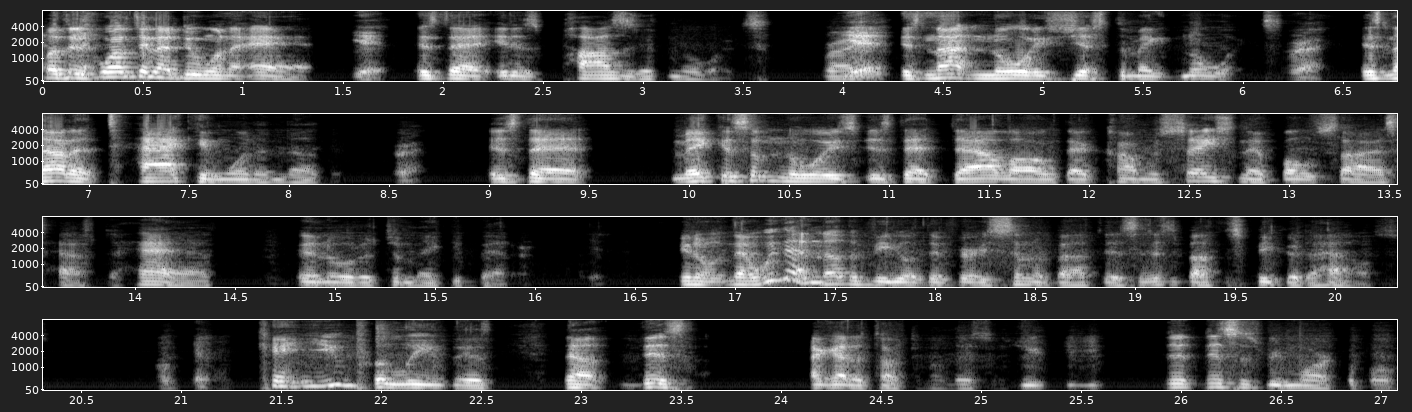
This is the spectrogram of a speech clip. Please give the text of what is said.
But there's one thing I do want to add. Yeah. Is that it is positive noise, right? Yes. It's not noise just to make noise. Right. It's not attacking one another. Right. It's that making some noise is that dialogue, that conversation that both sides have to have in order to make it better. You know, now we got another video that's very similar about this, and it's about the Speaker of the House. Okay. Can you believe this? Now, this I got to talk to my listeners. You, you, th- this is remarkable.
